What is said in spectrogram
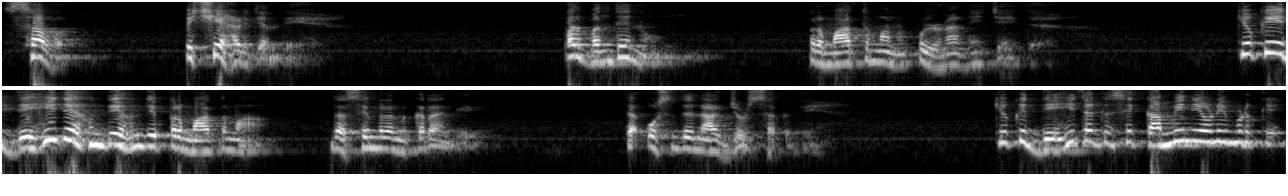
ਸਭ ਪਿੱਛੇ ਹਟ ਜਾਂਦੇ ਹੈ ਪਰ ਬੰਦੇ ਨੂੰ ਪਰਮਾਤਮਾ ਨੂੰ ਭੁੱਲਣਾ ਨਹੀਂ ਚਾਹੀਦਾ। ਕਿਉਂਕਿ ਦੇਹੀ ਦੇ ਹੁੰਦੇ ਹੁੰਦੇ ਪਰਮਾਤਮਾ ਦਾ ਸਿਮਰਨ ਕਰਾਂਗੇ ਤਾਂ ਉਸ ਦੇ ਨਾਲ ਜੁੜ ਸਕਦੇ ਹਾਂ ਕਿਉਂਕਿ ਦੇਹੀ ਤਾਂ ਕਿਸੇ ਕੰਮ ਹੀ ਨਹੀਂ ਆਉਣੀ ਮੁੜ ਕੇ।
